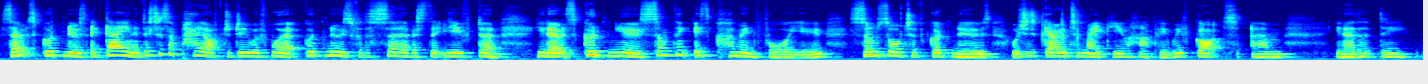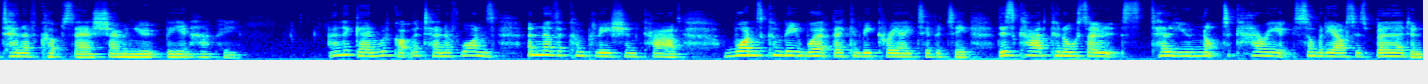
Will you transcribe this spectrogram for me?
So it's good news. Again, if this is a payoff to do with work, good news for the service that you've done. You know, it's good news. Something is coming for you, some sort of good news, which is going to make you happy. We've got, um, you know, the, the Ten of Cups there showing you being happy. And again, we've got the Ten of Wands, another completion card. Wands can be work, they can be creativity. This card can also tell you not to carry somebody else's burden.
